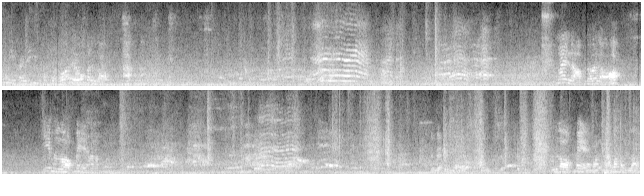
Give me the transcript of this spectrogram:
ไม่มีใครได้ยินเขาบอกว่าเดี๋ยวมันล็อกอะไม่หลับเลยเหรอที่มันหลอกแม่มันอะมันหลอกแม่มันหาว่ามันล็อก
